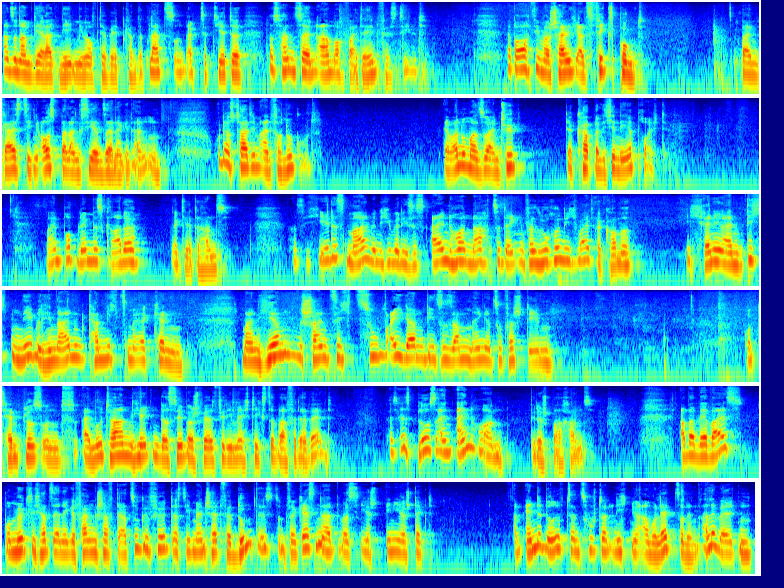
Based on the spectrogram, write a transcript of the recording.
Also nahm Gerald neben ihm auf der Bettkante Platz und akzeptierte, dass Hans seinen Arm auch weiterhin festhielt. Er brauchte ihn wahrscheinlich als Fixpunkt beim geistigen Ausbalancieren seiner Gedanken, und das tat ihm einfach nur gut. Er war nun mal so ein Typ, der körperliche Nähe bräuchte. Mein Problem ist gerade, erklärte Hans, dass ich jedes Mal, wenn ich über dieses Einhorn nachzudenken versuche, nicht weiterkomme. Ich renne in einen dichten Nebel hinein und kann nichts mehr erkennen. Mein Hirn scheint sich zu weigern, die Zusammenhänge zu verstehen. Otemplus und Almutan hielten das Silberschwert für die mächtigste Waffe der Welt. Es ist bloß ein Einhorn, widersprach Hans. Aber wer weiß, womöglich hat seine Gefangenschaft dazu geführt, dass die Menschheit verdummt ist und vergessen hat, was in ihr steckt. Am Ende berührt sein Zustand nicht nur Amulett, sondern alle Welten.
